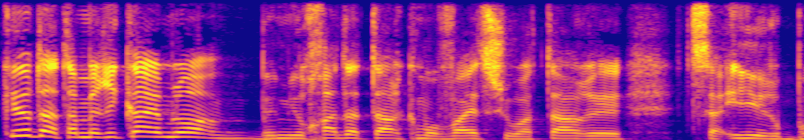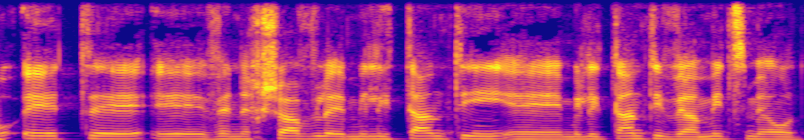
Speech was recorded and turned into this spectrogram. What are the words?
כי יודעת, אמריקאים לא, במיוחד אתר כמו וייס, שהוא אתר אה, צעיר, בועט אה, ונחשב למיליטנטי ואמיץ מאוד.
